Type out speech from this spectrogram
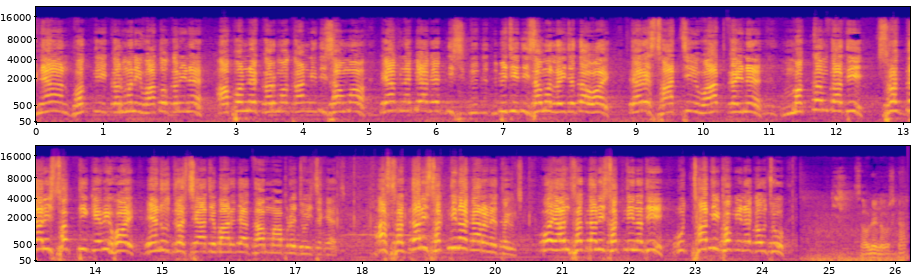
જ્ઞાન, ભક્તિ, કર્મની વાતો કરીને આપણને કર્મકાંડની દિશામાં ક્યાંક ને ક્યાંક એક બીજી દિશામાં લઈ જતા હોય, ત્યારે સાચી વાત કહીને મક્કમતાથી શ્રદ્ધાની શક્તિ કેવી હોય એનું દ્રશ્ય આજે બારજા ધામમાં આપણે જોઈ શક્યા છે આ શ્રદ્ધાની શક્તિના કારણે થયું છે. કોઈ અંધશ્રદ્ધાની શક્તિ નથી. હું છાતી ઠોકીને કહું છું. સૌને નમસ્કાર.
